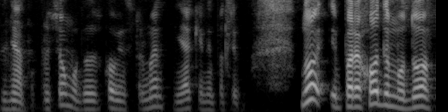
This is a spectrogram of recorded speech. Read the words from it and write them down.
зняти. При цьому додатковий інструмент ніякий не потрібен. Ну і переходимо до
